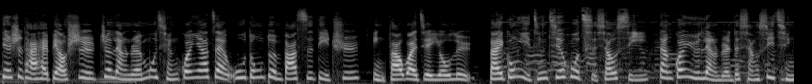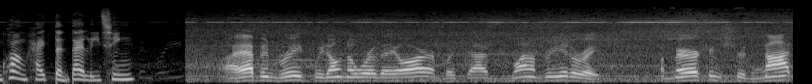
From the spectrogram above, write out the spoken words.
电视台还表示，这两人目前关押在乌东顿巴斯地区，引发外界忧虑。白宫已经接获此消息，但关于两人的详细情况还等待厘清。I have been briefed. We don't know where they are, but I want to reiterate Americans should not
